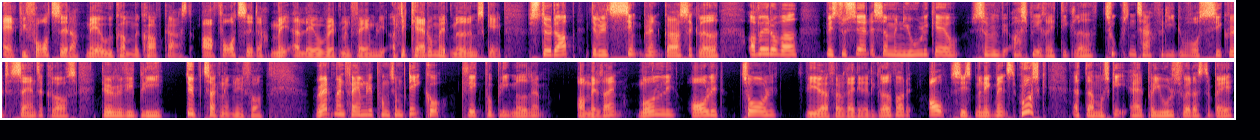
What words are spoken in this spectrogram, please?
at vi fortsætter med at udkomme med Copcast, og fortsætter med at lave Redman Family, og det kan du med et medlemskab. Støt op, det vil simpelthen gøre sig glad. Og ved du hvad, hvis du ser det som en julegave, så vil vi også blive rigtig glade. Tusind tak, fordi du er vores Secret Santa Claus. Det vil vi blive dybt taknemmelige for. redmanfamily.dk, klik på Bliv medlem, og meld dig ind månedligt, årligt, toårligt. Vi er i hvert fald rigtig, rigtig glade for det. Og sidst men ikke mindst, husk, at der måske er et par julesvætters tilbage.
